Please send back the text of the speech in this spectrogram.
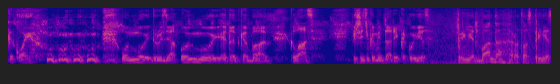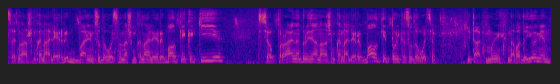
какой. Он мой, друзья, он мой, этот кабан. Класс. Пишите комментарии, какой вес. Привет, банда! Рад вас приветствовать на нашем канале Рыбалим с удовольствием на нашем канале Рыбалки какие? Все правильно, друзья, на нашем канале Рыбалки только с удовольствием. Итак, мы на водоеме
